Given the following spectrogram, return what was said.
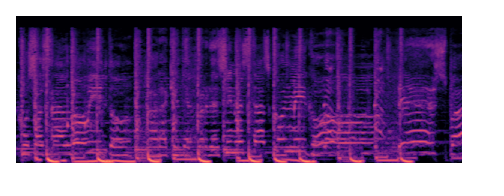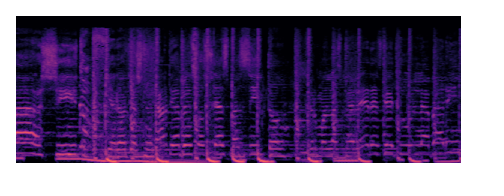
Cosas al oído Para que te acuerdes si no estás conmigo. Despacito Quiero desnudarte a besos despacito. Firmo las paredes de tu laberinto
